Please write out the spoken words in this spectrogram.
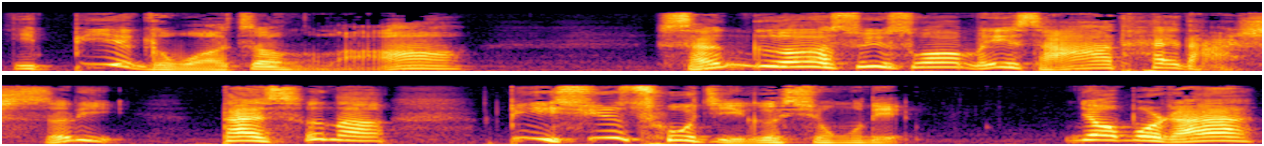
你别给我争了啊！三哥虽说没啥太大实力，但是呢，必须出几个兄弟，要不然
